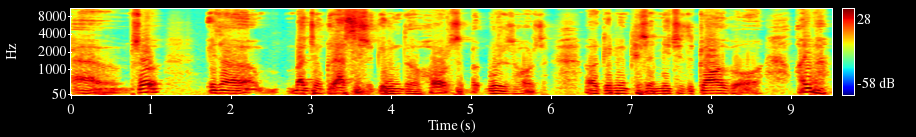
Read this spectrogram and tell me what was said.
Uh, so, you know, bunch of grass, giving the horse, Guru's horse, or giving a piece of meat to the dog, or whatever.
